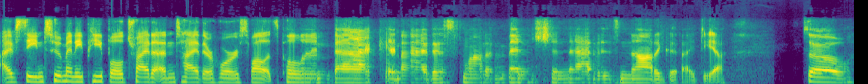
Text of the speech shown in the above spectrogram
I've seen too many people try to untie their horse while it's pulling back. And I just want to mention that is not a good idea. So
